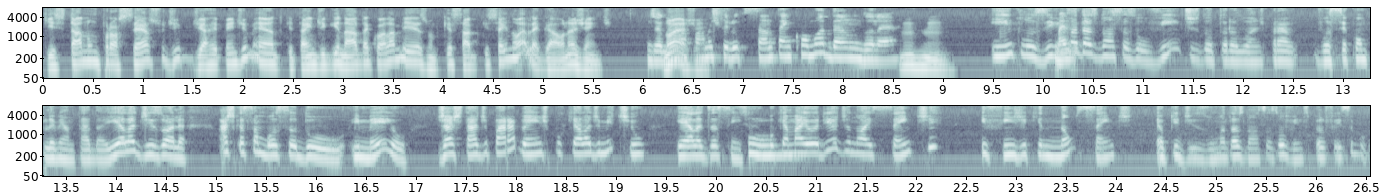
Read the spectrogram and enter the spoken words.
que está num processo de, de arrependimento, que está indignada com ela mesma, porque sabe que isso aí não é legal, né, gente? De alguma é, forma, gente? o Espírito Santo está incomodando, né? Uhum. E, inclusive, Mas... uma das nossas ouvintes, doutora Luane, para você complementar daí, ela diz: olha, acho que essa moça do e-mail já está de parabéns, porque ela admitiu. E ela diz assim: Sim. porque a maioria de nós sente e finge que não sente, é o que diz uma das nossas ouvintes pelo Facebook.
